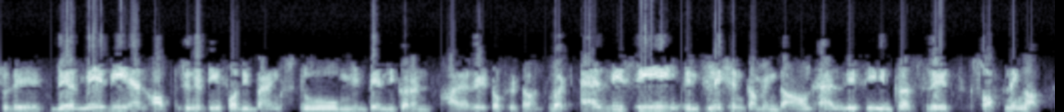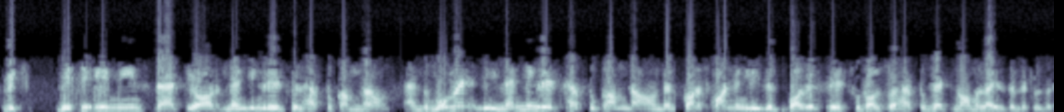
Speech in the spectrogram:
today, there may be an opportunity for the banks to maintain the current higher rate of return. But as we see inflation coming down, as we see interest rates softening up, which basically means that your lending rates will have to come down. And the moment the lending rates have to come down, then correspondingly the deposit rates would also have to get normalized a little bit.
